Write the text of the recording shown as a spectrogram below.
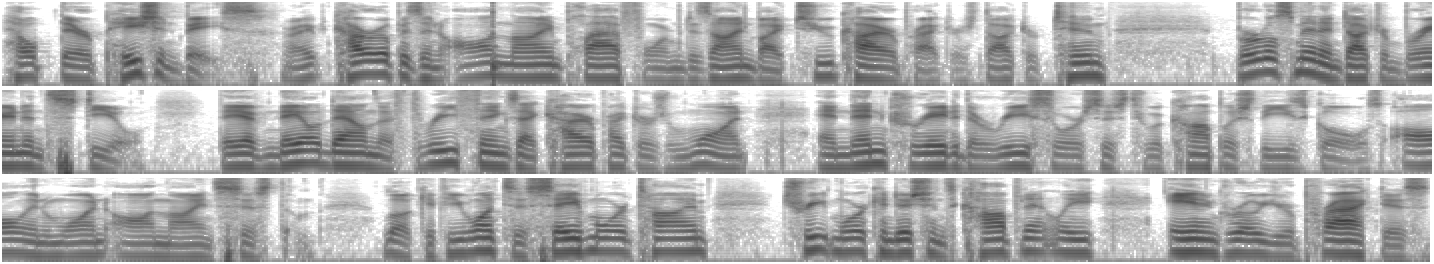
help their patient base, right? ChiroUp is an online platform designed by two chiropractors, Dr. Tim Bertelsmann and Dr. Brandon Steele. They have nailed down the three things that chiropractors want and then created the resources to accomplish these goals, all in one online system. Look, if you want to save more time, treat more conditions confidently, and grow your practice,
